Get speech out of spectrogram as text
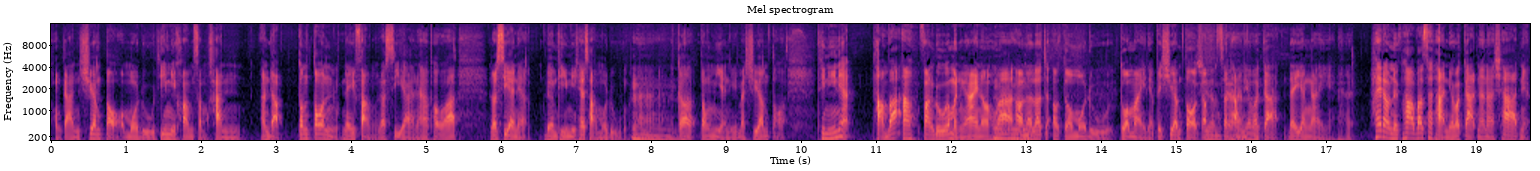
ของการเชื่อมต่อโมดูลที่มีความสำคัญอันดับต้นๆในฝั่งรัสเซียนะครับเพราะว่ารัสเซียเนี่ยเดิมทีมีแค่3โมดูลอ่าอืมก็ต้องมีอันนี้มาเชื่อมต่อ ทีนี้เนี่ย ถามว่าเอาฟังดูก็เหมือนง่ายเนาะว่าอืมเอาแล้วเราจะเอาตัวโมดูลตัวใหม่เนี่ยไปเชื่อมต่อกับเชื่อมกันสถานีอวกาศได้ยังไงนะฮะให้เรานึกภาพว่าสถานีอวกาศนานาชาติเนี่ย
